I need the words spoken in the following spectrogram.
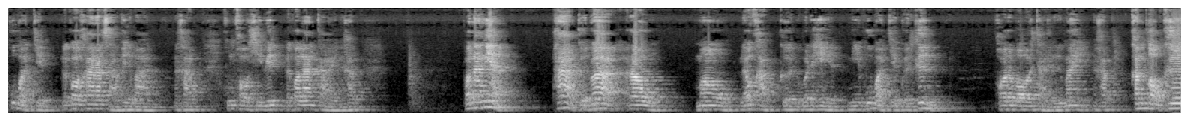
ผู้บาดเจ็บ แล้วก็ค่ารักษาพยาบาลนะครับ คุ้มครองชีวิตแล้วก็ร่างกายนะครับ เพราะนั้นเนี่ยถ้าเกิดว่าเราเมาแล้วขับเกิดอุบัติเหตุมีผู้บาดเจ็บเกิดขึ้นพรบจ่ายหรือไม่นะครับคำตอบคือ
